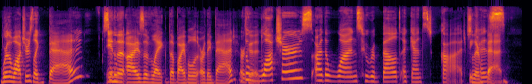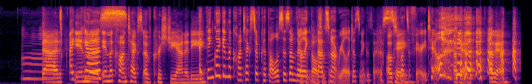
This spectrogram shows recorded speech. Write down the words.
Were the Watchers like bad So in the, eyes of like the Bible? Are they bad or the good? Watchers are the ones who rebelled against God. so they're bad. Mm, Bad I in the in the context of Christianity. I think, like in the context of Catholicism, they're like, that's not real. It doesn't exist. Okay. that's a fairy tale. Okay. Okay.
